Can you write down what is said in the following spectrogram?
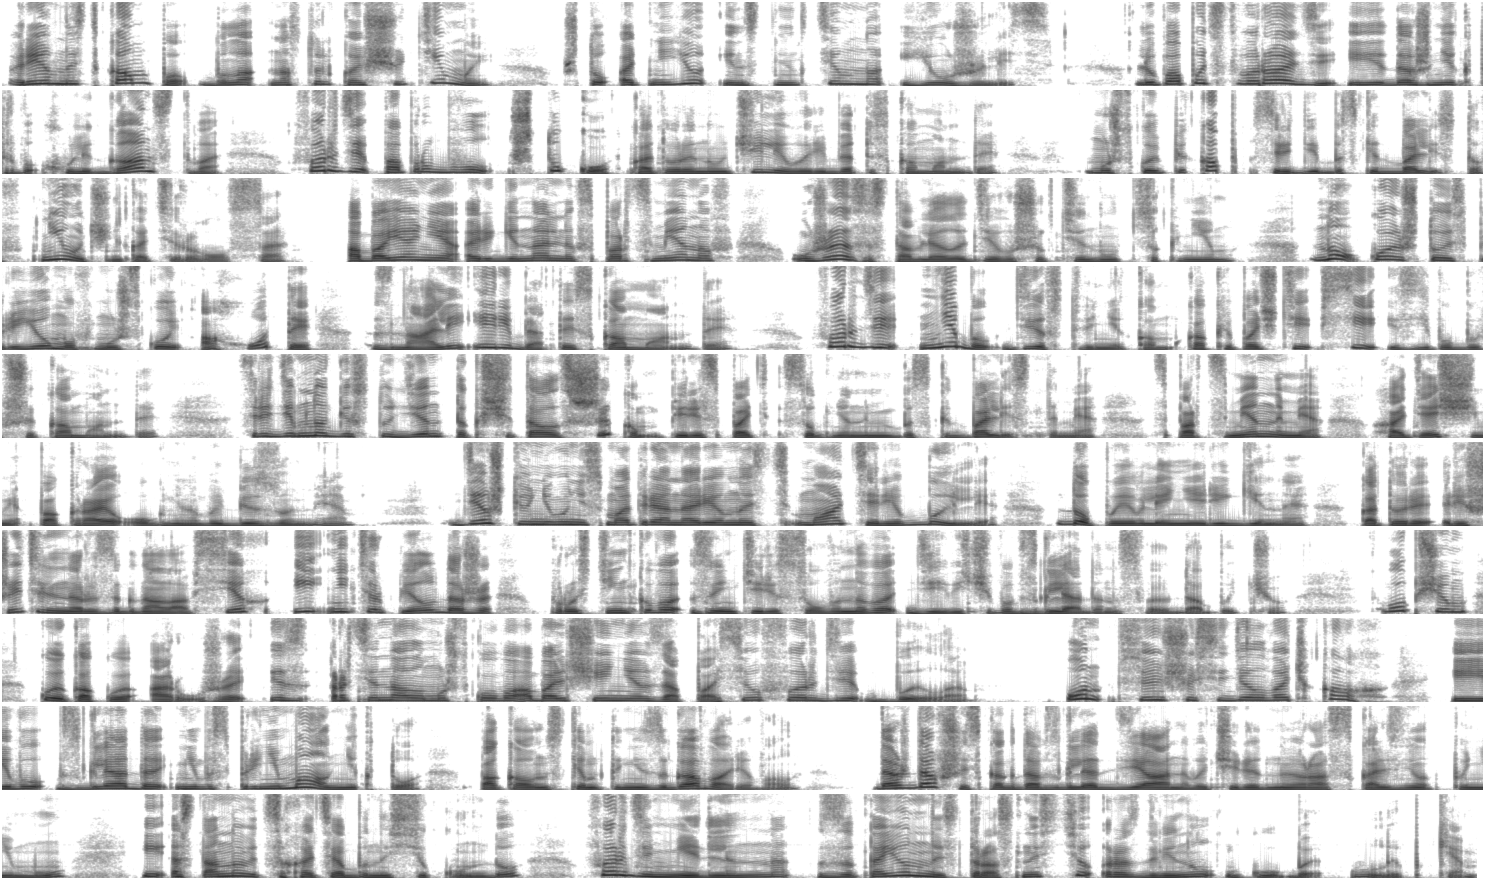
Ревность Кампа была настолько ощутимой, что от нее инстинктивно ежились. Любопытство ради и даже некоторого хулиганства Ферди попробовал штуку, которой научили его ребята из команды. Мужской пикап среди баскетболистов не очень котировался. Обаяние оригинальных спортсменов уже заставляло девушек тянуться к ним. Но кое-что из приемов мужской охоты знали и ребята из команды. Ферди не был девственником, как и почти все из его бывшей команды. Среди многих студенток считалось шиком переспать с огненными баскетболистами, спортсменами, ходящими по краю огненного безумия. Девушки у него, несмотря на ревность матери, были до появления Регины, которая решительно разогнала всех и не терпела даже простенького заинтересованного девичьего взгляда на свою добычу – в общем, кое-какое оружие из арсенала мужского обольщения в запасе у Ферди было. Он все еще сидел в очках, и его взгляда не воспринимал никто, пока он с кем-то не заговаривал. Дождавшись, когда взгляд Дианы в очередной раз скользнет по нему и остановится хотя бы на секунду, Ферди медленно, с затаенной страстностью раздвинул губы в улыбке.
